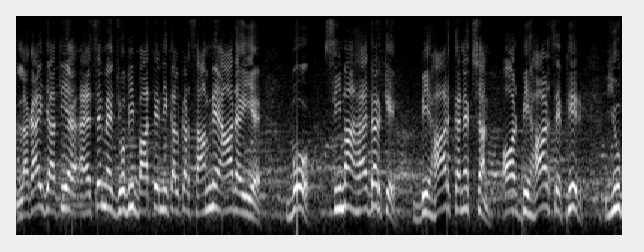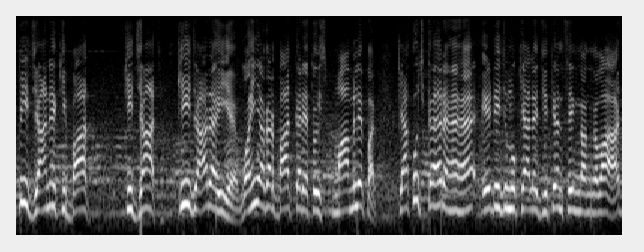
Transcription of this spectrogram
लगाई जाती है। ऐसे में जो भी बातें निकलकर सामने आ रही है, वो सीमा हैदर के बिहार कनेक्शन और बिहार से फिर यूपी जाने की बात की जाँच की जा रही है। वहीं अगर बात करें तो इस मामले पर क्या कुछ कह रहे हैं एडीजी मुख्यालय जितेंद्र सिंह गंगवार?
